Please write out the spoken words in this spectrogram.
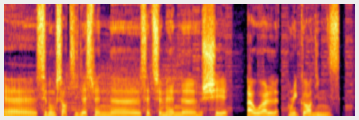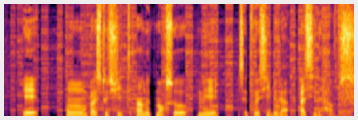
Euh, c'est donc sorti la semaine, euh, cette semaine chez Awal Recordings. Et on passe tout de suite à un autre morceau, mais cette fois-ci de la Acid House.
